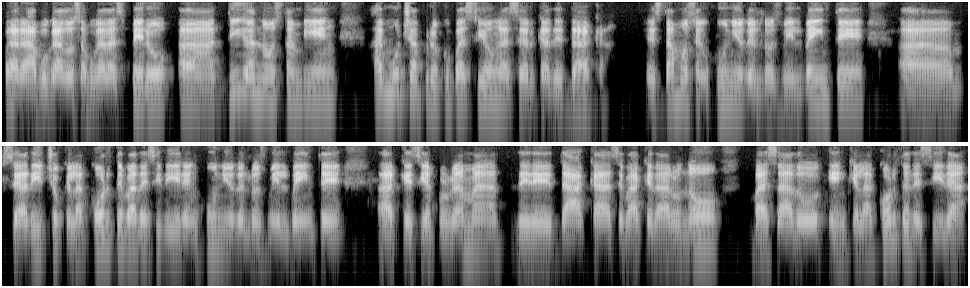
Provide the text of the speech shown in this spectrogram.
para abogados, abogadas, pero ah, díganos también hay mucha preocupación acerca de DACA. Estamos en junio del 2020. Ah, se ha dicho que la Corte va a decidir en junio del 2020 ah, que si el programa de DACA se va a quedar o no, basado en que la Corte decida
